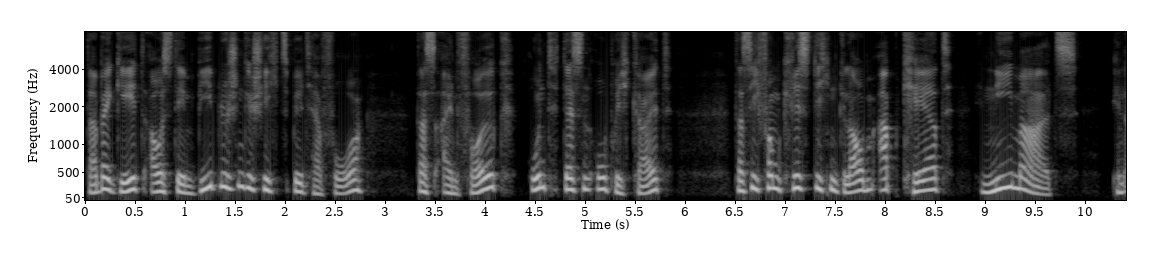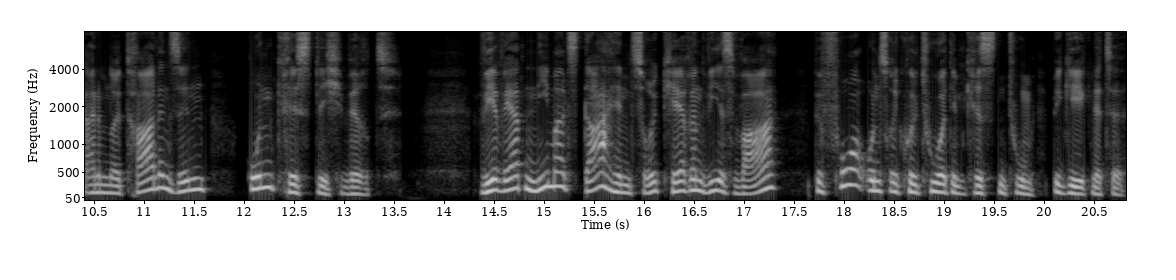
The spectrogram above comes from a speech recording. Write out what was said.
Dabei geht aus dem biblischen Geschichtsbild hervor, dass ein Volk und dessen Obrigkeit, das sich vom christlichen Glauben abkehrt, niemals in einem neutralen Sinn unchristlich wird. Wir werden niemals dahin zurückkehren, wie es war, bevor unsere Kultur dem Christentum begegnete.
